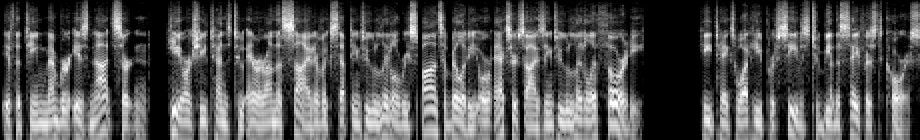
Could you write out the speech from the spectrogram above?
If the team member is not certain, he or she tends to err on the side of accepting too little responsibility or exercising too little authority. He takes what he perceives to be the safest course.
